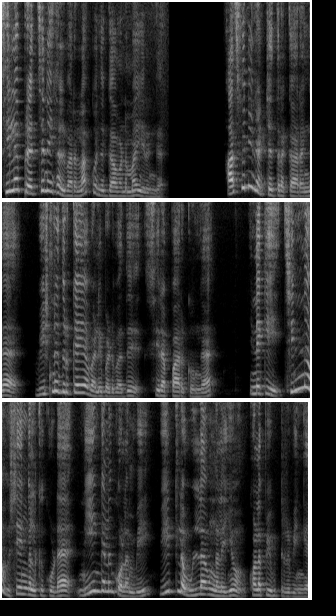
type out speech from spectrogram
சில பிரச்சனைகள் வரலாம். கொஞ்சம் கவனமாக இருங்க. அஸ்வினி நட்சத்திரக்காரங்க விஷ்ணு துர்க்கையை வழிபடுவது சிறப்பாக இருக்குங்க. இன்னைக்கு சின்ன விஷயங்களுக்கு கூட நீங்களும் குழம்பி வீட்டில் உள்ளவங்களையும் குழப்பி விட்டுருவீங்க.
